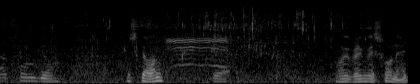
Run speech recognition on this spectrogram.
that's one gone. It's gone. Yeah. Let me bring this one in.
